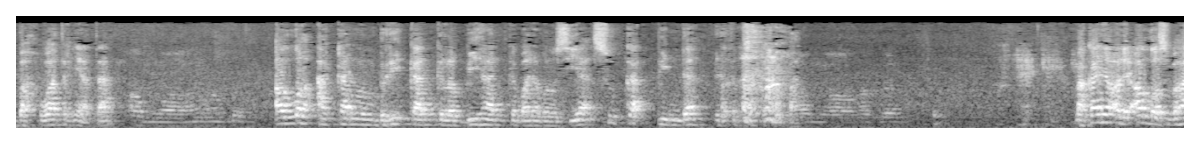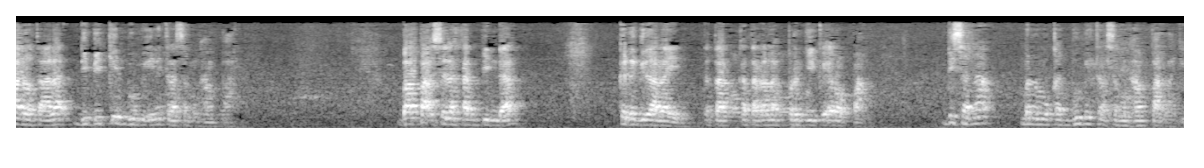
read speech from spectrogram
Bahwa ternyata Allah akan memberikan kelebihan kepada manusia suka pindah dari tempat ke tempat. Makanya oleh Allah Subhanahu wa taala dibikin bumi ini terasa menghampar. Bapak silahkan pindah ke negara lain, katakanlah pergi ke Eropa. Di sana menemukan bumi terasa menghampar lagi.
